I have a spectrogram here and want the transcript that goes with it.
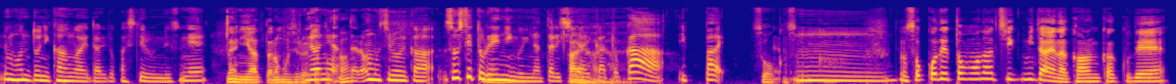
でも本当に考えたりとかしてるんですね。何やったら面白いかとか？何やったら面白いか、そしてトレーニングになったりしないかとか、いっぱい。そうか、うそうか。んで。もそこで友達みたいな感覚で、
